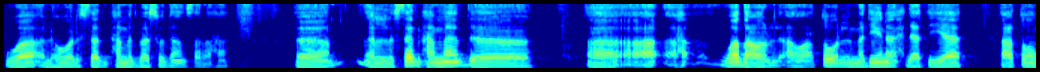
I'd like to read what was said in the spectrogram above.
واللي هو الأستاذ محمد باسودان صراحة. آه الأستاذ محمد وضعوا أو اعطوا المدينة إحداثيات اعطوا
